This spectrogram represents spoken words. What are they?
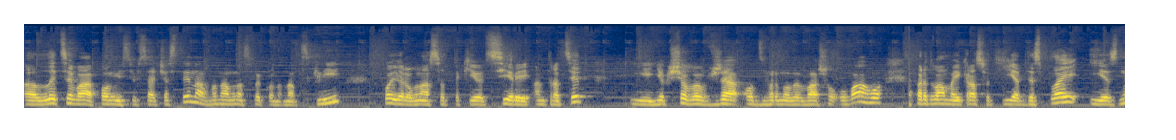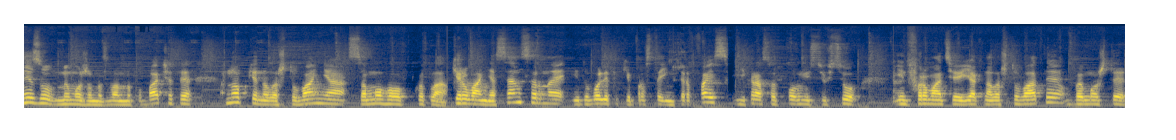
лицева повністю вся частина. Вона в нас виконана в склі. Колір у нас от такий от сірий антрацит. І якщо ви вже от звернули вашу увагу, перед вами якраз от є дисплей, і знизу ми можемо з вами побачити кнопки налаштування самого котла. Керування сенсорне і доволі таки простий інтерфейс. Якраз от повністю всю інформацію, як налаштувати, ви можете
